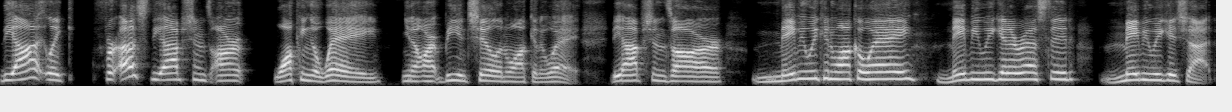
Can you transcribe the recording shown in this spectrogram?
the like for us the options aren't walking away you know aren't being chill and walking away. The options are maybe we can walk away maybe we get arrested maybe we get shot.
